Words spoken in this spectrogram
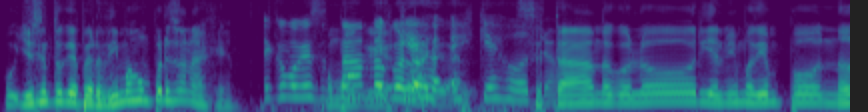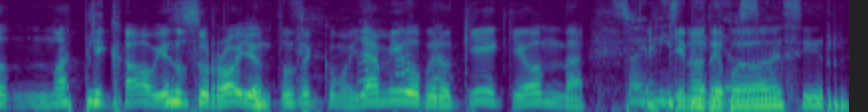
Yo siento que perdimos un personaje. Es como que se Como está dando que- color. es, es que es Se otro. está dando color y al mismo tiempo no, no ha explicado bien su rollo. Entonces, como, ya amigo, pero ¿qué? ¿Qué onda? Soy es que no te puedo decir.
